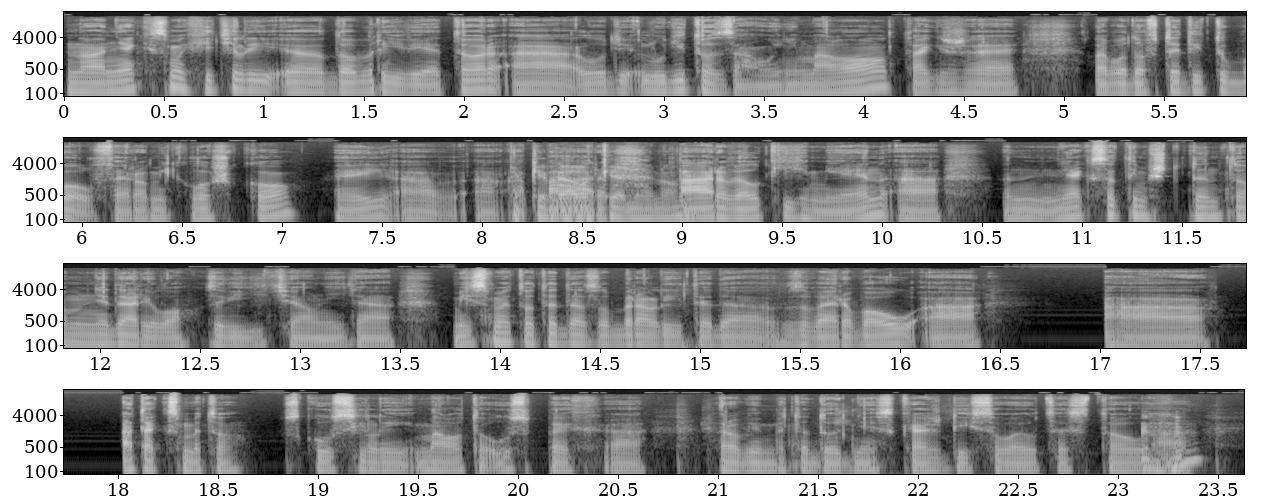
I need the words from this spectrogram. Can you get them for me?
No a nejaký sme chytili uh, dobrý vietor a ľudí, ľudí to zaujímalo, takže, lebo dovtedy tu bol Fero Mikloško, hej, a, a, a pár, pár veľkých mien a nejak sa tým študentom nedarilo zviditeľniť a my sme to teda zobrali teda s vervou a, a, a tak sme to skúsili, malo to úspech a robíme to dodnes každý svojou cestou a mm-hmm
